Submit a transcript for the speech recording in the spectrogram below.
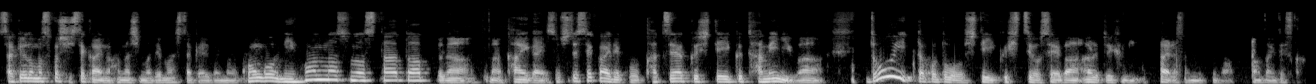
先ほども少し世界の話も出ましたけれども、今後日本のそのスタートアップが、まあ、海外、そして世界でこう活躍していくためには、どういったことをしていく必要性があるというふうに、平さんのお考えですか？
